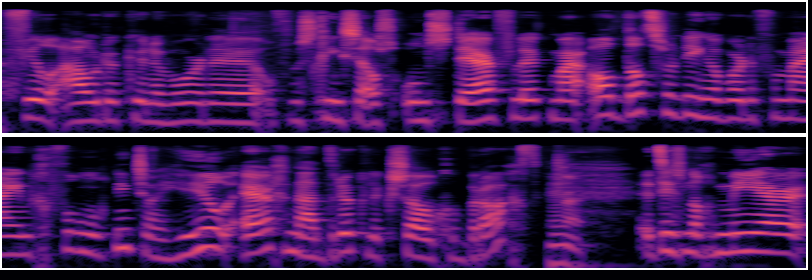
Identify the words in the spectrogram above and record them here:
veel ouder kunnen worden of misschien zelfs onsterfelijk. Maar al dat soort dingen worden voor mijn gevoel nog niet zo heel erg nadrukkelijk zo gebracht. Nee. Het is nog meer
